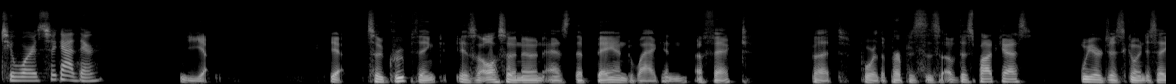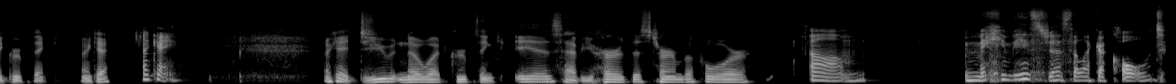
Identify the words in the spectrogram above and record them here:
two words together. Yep. Yeah. So groupthink is also known as the bandwagon effect. But for the purposes of this podcast, we are just going to say groupthink. Okay. Okay. Okay. Do you know what groupthink is? Have you heard this term before? Um, maybe it's just like a cold.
